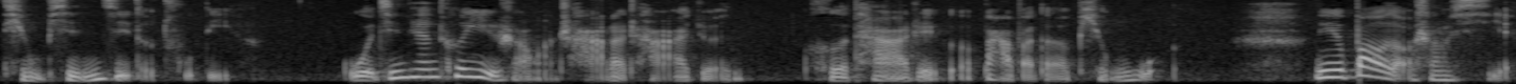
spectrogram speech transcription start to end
挺贫瘠的土地，我今天特意上网查了查阿娟和他这个爸爸的苹果。那个报道上写，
